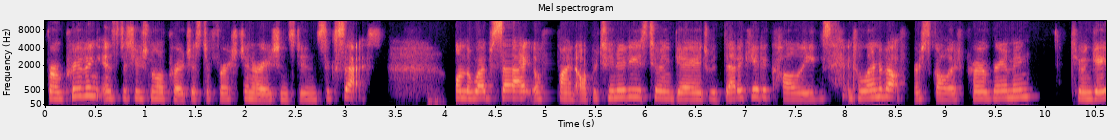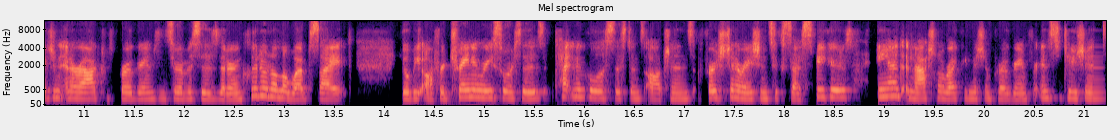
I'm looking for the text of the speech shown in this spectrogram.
for improving institutional approaches to first generation student success. On the website, you'll find opportunities to engage with dedicated colleagues and to learn about First Scholars programming, to engage and interact with programs and services that are included on the website, You'll be offered training resources, technical assistance options, first generation success speakers, and a national recognition program for institutions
